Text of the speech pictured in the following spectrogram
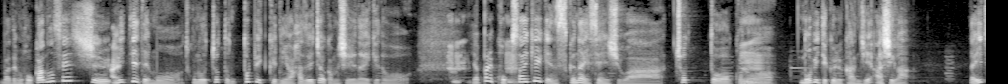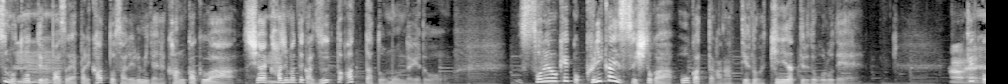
まあでも他の選手見てても、このちょっとトピックには外れちゃうかもしれないけど、やっぱり国際経験少ない選手は、ちょっとこの伸びてくる感じ、足が。いつも通ってるパスがやっぱりカットされるみたいな感覚は、試合始まってからずっとあったと思うんだけど、それを結構繰り返す人が多かったかなっていうのが気になってるところで、あ結構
